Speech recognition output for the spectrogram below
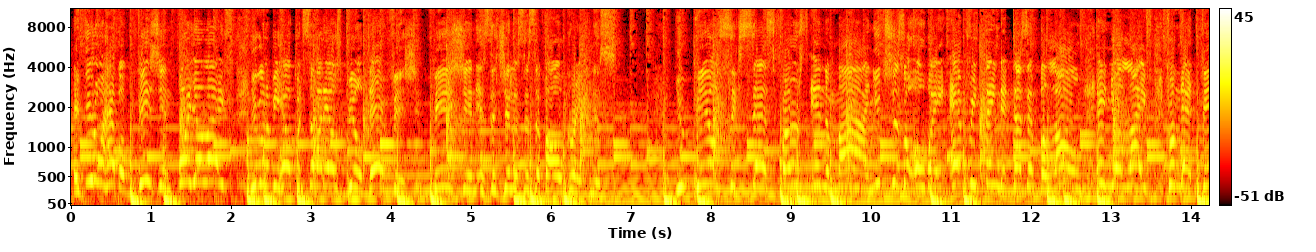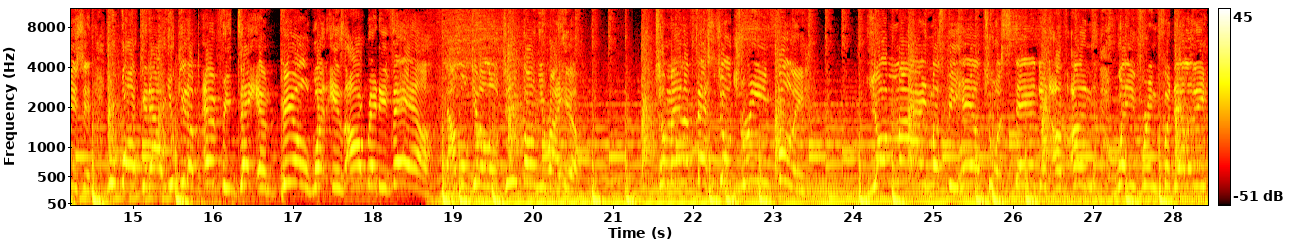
If you don't have a vision for your life, you're gonna be helping somebody else build their vision. Vision is the genesis of all greatness. You build success first in the mind. You chisel away everything that doesn't belong in your life from that vision. You walk it out, you get up every day and build what is already there. Now, I'm gonna get a little deep on you right here. To manifest your dream fully, your mind must be held to a standard of unwavering fidelity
